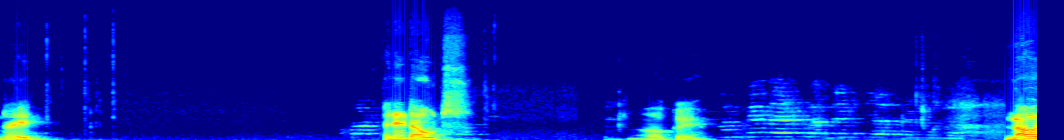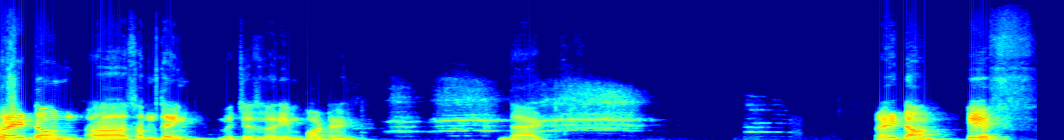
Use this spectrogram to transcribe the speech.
Right? Any doubts? Okay. Now write down uh, something which is very important that write down. If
